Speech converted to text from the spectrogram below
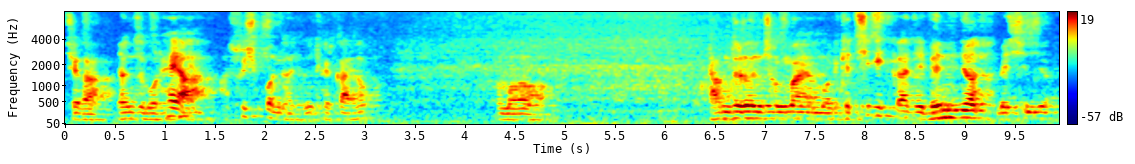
제가 연습을 해야 수십 번 가지고 될까요? 뭐 남들은 정말 뭐 이렇게 치기까지 몇 년, 몇십 년,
